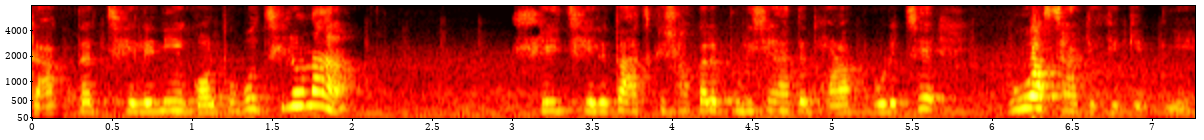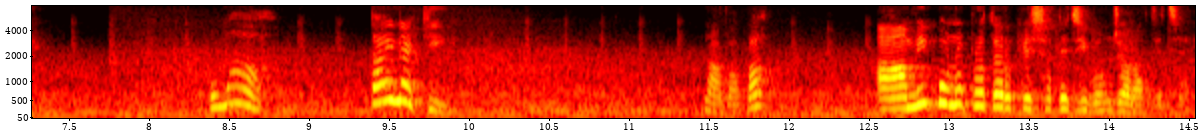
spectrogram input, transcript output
ডাক্তার ছেলে নিয়ে গল্প বলছিল না? সেই ছেলে তো আজকে সকালে পুলিশের হাতে ধরা পড়েছে ভুয়া সার্টিফিকেট নিয়ে। ওমা তাই নাকি? না বাবা। আমি কোনো প্রতারকের সাথে জীবন জড়াতে চাই।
